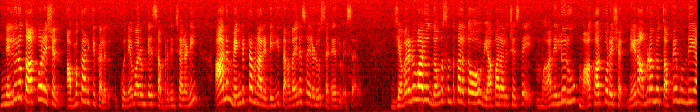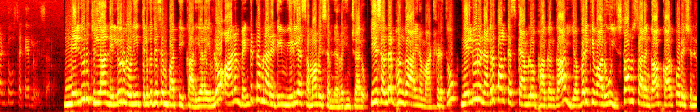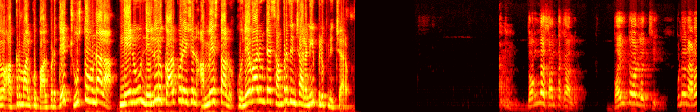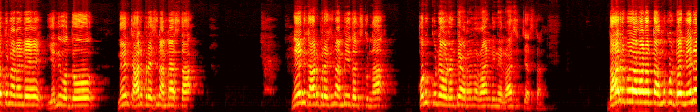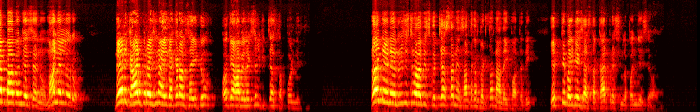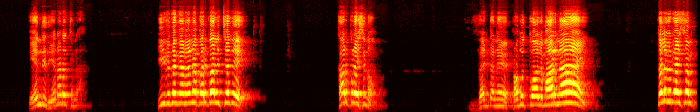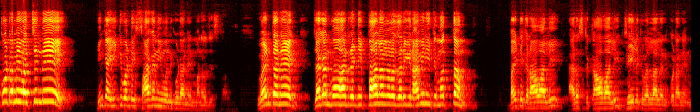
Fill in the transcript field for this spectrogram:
Nellore corporation అమ్మకానికి కలదు. కొనేవారుంటే సంప్రదించాలని ఆనం వెంకటరమణారెడ్డి తనదైన శైలిలో సెటైర్లు వేశారు. ఎవరను వారు దొంగ సంతకాలతో వ్యాపారాలు చేస్తే మా నెల్లూరు మా కార్పొరేషన్. నేను అమ్మడంలో తప్పేముంది అంటూ సెటైర్లు వేశారు. నెల్లూరు జిల్లా నెల్లూరులోని తెలుగుదేశం పార్టీ కార్యాలయంలో ఆనం వెంకటరమణారెడ్డి మీడియా సమావేశం నిర్వహించారు. ఈ సందర్భంగా ఆయన మాట్లాడుతూ నెల్లూరు నగరపాలక స్కామ్లో భాగంగా ఎవ్వరికి వారు ఇష్టానుసారంగా కార్పొరేషన్లో అక్రమాలకు పాల్పడితే చూస్తూ ఉండాలా? నేను నెల్లూరు కార్పొరేషన్ అమ్మేస్తాను. కొనేవారుంటే సంప్రదించాలని పిలుపునిచ్చారు. దొంగ సంతకాలు. బయటోళ్ళు వచ్చి ఇప్పుడు నేను అడుగుతున్నానండి ఎన్ని వద్దు? నేను కార్పొరేషన్ అమ్మేస్తా. నేను కార్పొరేషన్ అమ్మి తెలుసుకున్నా. కొనుక్కునేవాడు ఉంటే ఎవరైనా రాండి నేను రాసిచ్చేస్తా దారి పోయేవాడంతా అమ్ముకుంటే నేనేం పాపం చేశాను? మా నెల్లూరు. నేను కార్పొరేషన్ ఐదు ఎకరాల సైటు ఓకే యాభై లక్షలకి ఇచ్చేస్తా పోండి. రండి నేను రిజిస్టర్ ఆఫీస్కి వచ్చేస్తా నేను సంతకం పెడతా నాది అయిపోతుంది ఎత్తి బయటేసేస్తా కార్పొరేషన్లో పనిచేసేవాళ్ళు. ఏంది ఇది? అని అడుగుతున్నా ఈ విధంగానైనా పరిపాలించేది కార్పొరేషను. వెంటనే ప్రభుత్వాలు మారినాయి. తెలుగుదేశం కూటమి వచ్చింది. ఇంకా ఇటువంటి సాగనీయమని కూడా నేను మనవి చేస్తాను వెంటనే జగన్మోహన్ రెడ్డి పాలనలో జరిగిన అవినీతి మొత్తం బయటకు రావాలి అరెస్ట్ కావాలి జైలుకు వెళ్ళాలని కూడా నేను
